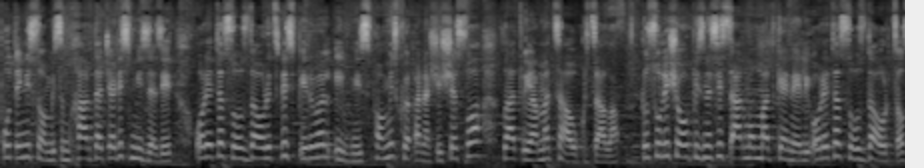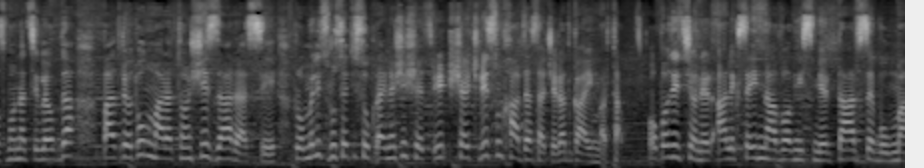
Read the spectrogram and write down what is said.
პუტინის ომის მხარდაჭერის მიზეზით 2022 წლის 1 ივნისს ფომის ქვეყანაში შესვლა ლატვიამაც აუკრძალა. რუსული შოუ ბიზნესის წარმომადგენელი 2022 წელს მონაწილეობდა პატრიოტულ მარათონში ზარასი, რომელიც რუსეთის უკრაინაში შეჭრის მხარდასაჭერად გამართა. ოპოზიციონერ ალექსეი ნავალნის მიერ დაარსებულმა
